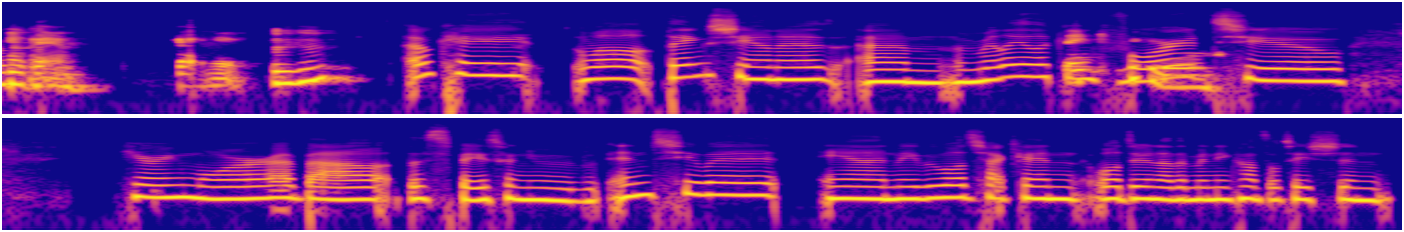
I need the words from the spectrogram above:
Okay, okay. got it. Mm-hmm. Okay. Well, thanks, Shanna. Um, I'm really looking Thank forward you. to hearing more about the space when you move into it. And maybe we'll check in, we'll do another mini consultation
